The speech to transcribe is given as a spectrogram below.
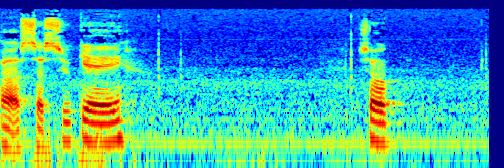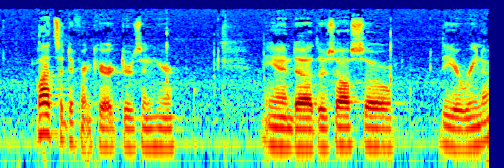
uh, Sasuke. So, lots of different characters in here. And uh, there's also the arena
